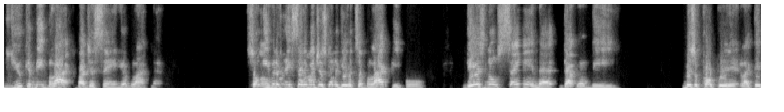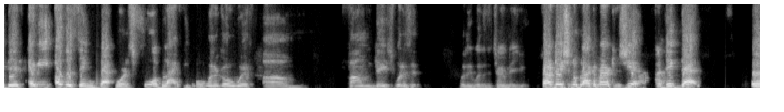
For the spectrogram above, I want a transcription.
you can be black by just saying you're black now. So Well, even if they say that we're just going to give it to black people, there's no saying that that won't be misappropriated like they did every other thing that was for black people. want to go with um foundation. What is it? What is what is the term they use? Foundational Black Americans, yeah, I dig that. Or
